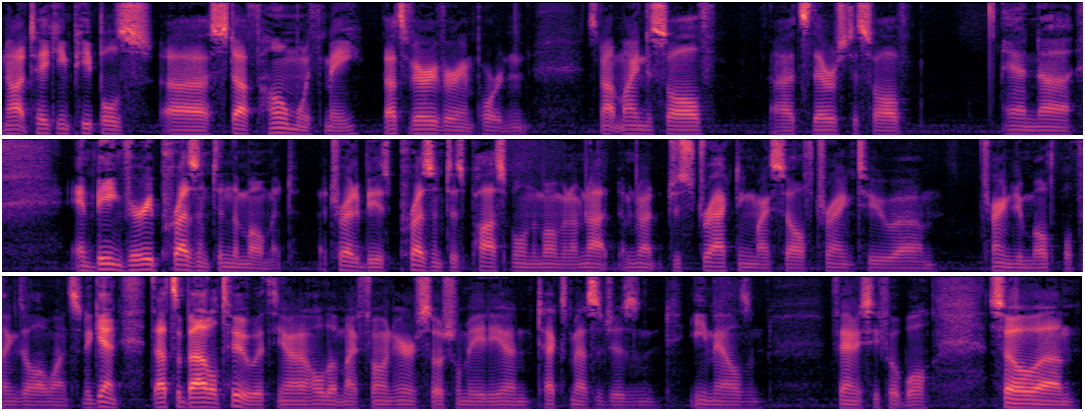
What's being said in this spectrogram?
not taking people's uh, stuff home with me. That's very, very important. It's not mine to solve. Uh, it's theirs to solve, and uh, and being very present in the moment. I try to be as present as possible in the moment. I'm not. I'm not distracting myself trying to um, trying to do multiple things all at once. And again, that's a battle too. With you know, I hold up my phone here, social media and text messages and emails and fantasy football. So um,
